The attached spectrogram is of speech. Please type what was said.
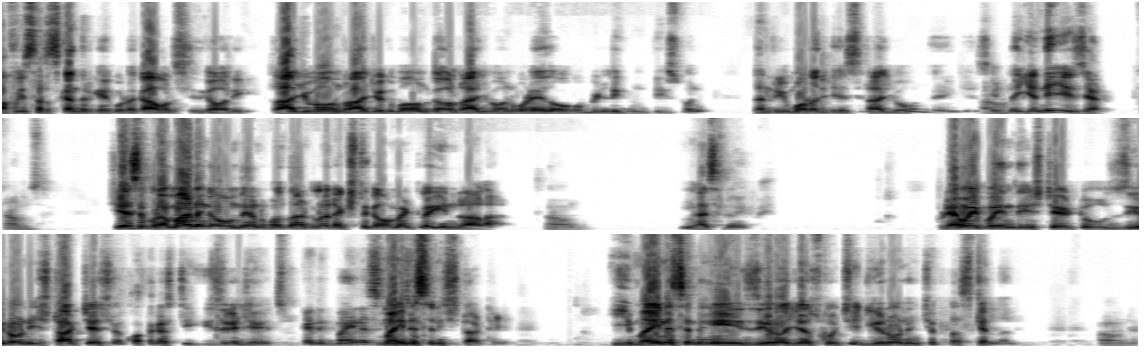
ఆఫీసర్స్కి అందరికీ కూడా కావాల్సింది కావాలి. రాజ్భవన్ రాజభవన్ కావాలి. రాజ్భవన్ కూడా ఏదో ఒక బిల్డింగ్ తీసుకొని దాన్ని రీమోడల్ చేసి రాజ్భవన్ చేసి ఇట్లా ఇవన్నీ చేశాడు. చేసి బ్రహ్మాండంగా ఉంది అనుకున్న దాంట్లో నెక్స్ట్ గవర్నమెంట్లో ఈయన రాలా. నాశనం అయిపోయింది. ఇప్పుడు ఏమైపోయింది? స్టేట్ జీరో నుంచి స్టార్ట్ చేసిన కొత్తగా ఈజీగా చేయొచ్చు. మైనస్ నుంచి స్టార్ట్ అయ్యింది. ఈ మైనస్ని జీరో చేసుకొచ్చి జీరో నుంచి ప్లస్కి వెళ్ళాలి అవునండి.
